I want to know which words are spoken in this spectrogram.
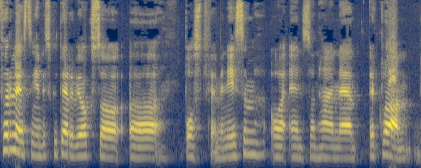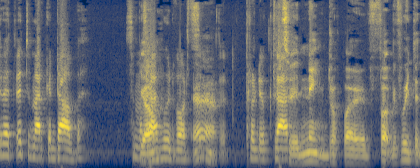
föreläsningen diskuterar vi också eh, postfeminism och en sån här eh, reklam, du vet, vet du märket Dove? Som har Ja. så här Ja, ja. hudvårdsprodukter. Vi namedroppar, för- vi får inte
